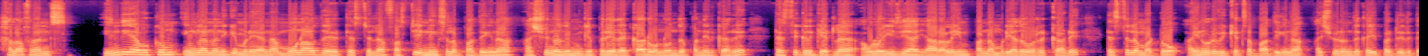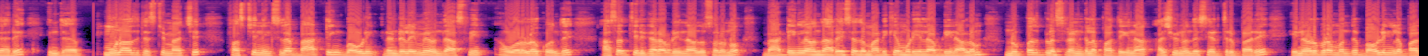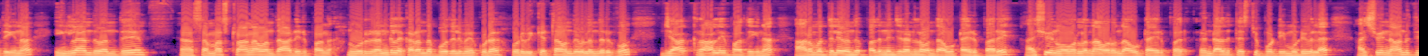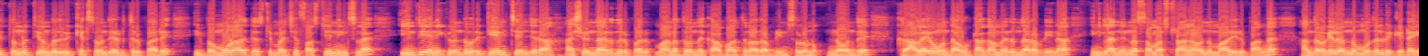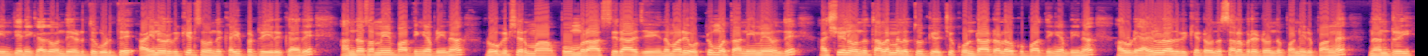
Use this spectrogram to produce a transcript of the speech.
Hello friends இந்தியாவுக்கும் இங்கிலாந்து அணிக்கும் இடையான மூணாவது டெஸ்ட்டில் ஃபஸ்ட் இன்னிங்ஸில் பார்த்தீங்கன்னா அஸ்வின் வந்து மிகப்பெரிய ரெக்கார்டு ஒன்று வந்து பண்ணியிருக்காரு. டெஸ்ட் கிரிக்கெட்டில் அவ்வளோ ஈஸியாக யாராலையும் பண்ண முடியாத ஒரு ரெக்கார்டு டெஸ்ட்டில் மட்டும் ஐநூறு விக்கெட்ஸை பார்த்தீங்கன்னா அஸ்வின் வந்து கைப்பற்றிருக்காரு இந்த மூணாவது டெஸ்ட் மேட்ச் ஃபர்ஸ்ட் இன்னிங்ஸில் பேட்டிங் பவுலிங் ரெண்டுலேயுமே வந்து அஸ்வின் ஓரளவுக்கு வந்து அசத்திருக்காரு அப்படின்னு தான் வந்து சொல்லணும். பேட்டிங்கில் வந்து அரை சதம் அடிக்க முடியல அப்படின்னாலும் முப்பது ப்ளஸ் ரன்களை பார்த்தீங்கன்னா அஸ்வின் வந்து சேர்த்திருப்பாரு. இன்னொரு புறம் வந்து பவுலிங்கில் பார்த்தீங்கன்னா இங்கிலாந்து வந்து செம ஸ்ட்ராங்காக வந்து ஆடி இருப்பாங்க. நூறு ரன்களை கடந்த போதிலுமே கூட ஒரு விக்கெட் தான் வந்து விழுந்திருக்கும். ஜாக் ராலே பார்த்தீங்கன்னா ஆரம்பத்திலே வந்து பதினஞ்சு ரன்ல வந்து அவுட் ஆயிருப்பாரு. அஸ்வின் ஓவரில் தான் அவர் வந்து அவுட் ஆயிருப்பார். ரெண்டாவது டெஸ்ட் போட்டி முடிவில் அஸ்வின் நானூற்றி தொண்ணூற்றி ஒன்பது விக்கெட்ஸ் வந்து எடுத்திருப்பார். இப்போ மூணாவது டெஸ்ட் மேட்ச் ஃபர்ஸ்ட் இன்னிங்ஸில் இந்திய அணிக்கு வந்து ஒரு கேம் சேஞ்சராக அஸ்வின் தான் இருந்திருப்பார். மானத்தை வந்து காப்பாற்றினார் அப்படின்னு சொல்லணும். இன்னும் வந்து கிராலையும் வந்து அவுட் ஆகாமல் இருந்தார் அப்படின்னா இங்கிலாந்து இன்னும் செம ஸ்ட்ராங்காக வந்து மாறி இருப்பாங்க. அந்த வகையில் வந்து முதல் விக்கெட்டை இந்திய அணிக்காக வந்து எடுத்து கொடுத்து ஐநூறு விக்கெட்ஸ் வந்து கைப்பற்றி இருக்காரு. அந்த சமயம் பார்த்தீங்க அப்படின்னா ரோஹித் சர்மா பும்ரா சிராஜ் இந்த மாதிரி ஒட்டுமொத்த அணியுமே வந்து அஸ்வினை வந்து தலைமையில் தூக்கி வச்சு கொண்டாடுற அளவுக்கு பார்த்தீங்க அப்படின்னா அவருடைய ஐநூறாவது விக்கெட்டை வந்து செலிப்ரேட் வந்து பண்ணியிருப்பாங்க நன்றி.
